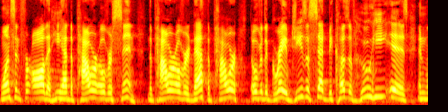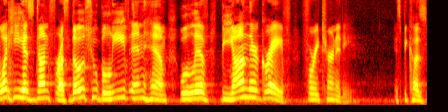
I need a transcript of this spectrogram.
once and for all that he had the power over sin, the power over death, the power over the grave. Jesus said, because of who he is and what he has done for us, those who believe in him will live beyond their grave for eternity. It's because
